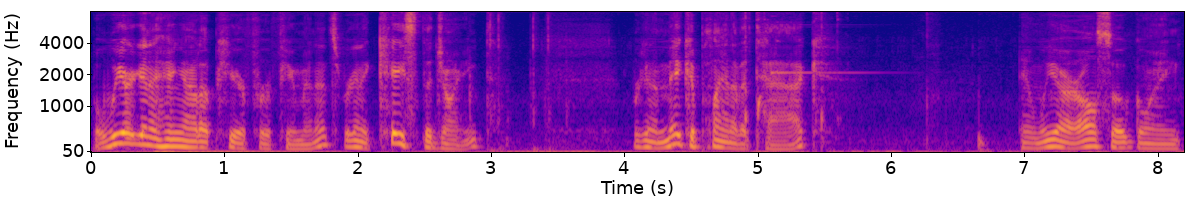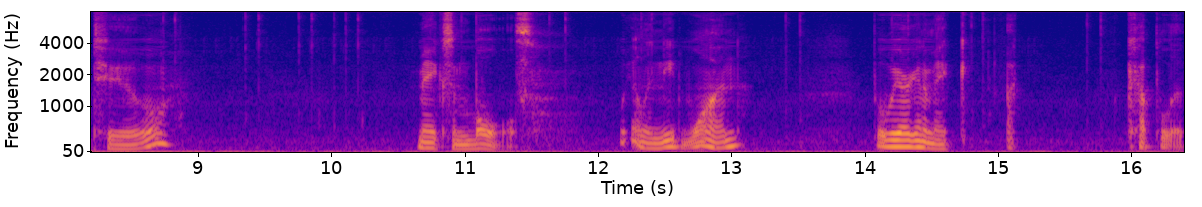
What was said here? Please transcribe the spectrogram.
But we are going to hang out up here for a few minutes. We're going to case the joint. We're going to make a plan of attack. And we are also going to make some bowls. We only need one, but we are going to make a couple of...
